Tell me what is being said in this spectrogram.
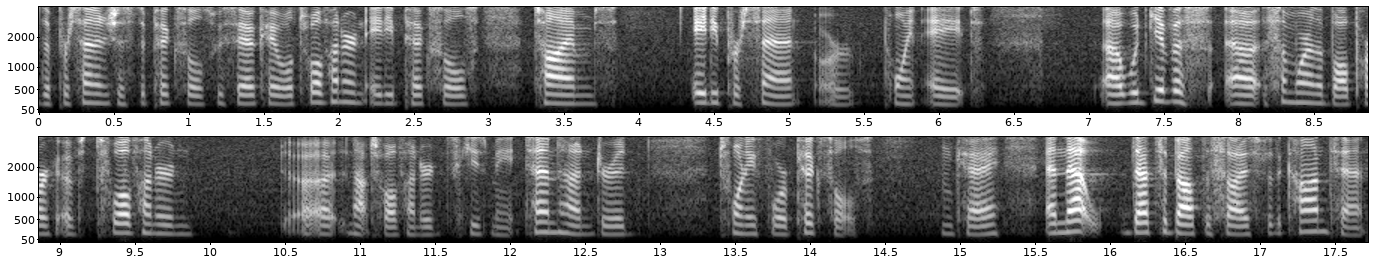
the percentages to pixels, we say, okay, well, 1280 pixels times 80% or 0.8 uh, would give us uh, somewhere in the ballpark of 1200, uh, not 1200, excuse me, 1024 pixels. Okay, and that that's about the size for the content.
